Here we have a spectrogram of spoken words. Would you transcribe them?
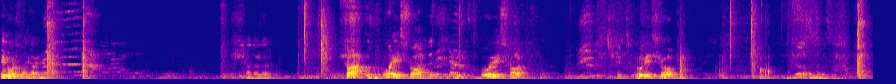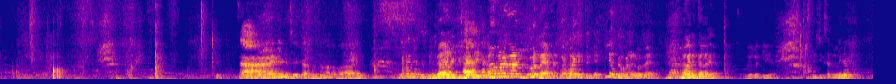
এই পকেটে হয় সাদাটা শট ওরে শট ওরে শট ওরে শট না চেকার হইতো না রে ভাই হ্যাঁ নাকি ফেলি না মনে করেন গোল ভাই আপনার ভয় নিচ্ছেন কে ক্লিয়ার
